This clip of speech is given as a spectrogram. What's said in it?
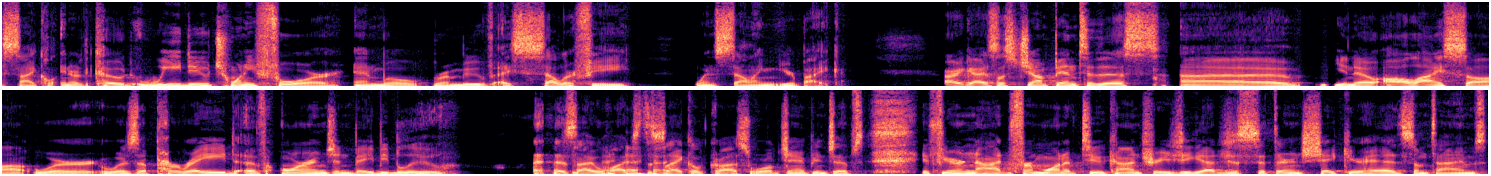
cycle. Enter the code WeDu 24 and we'll remove a seller fee when selling your bike. All right, guys, let's jump into this. Uh, you know, all I saw were was a parade of orange and baby blue as I watch the cyclocross world championships. If you're not from one of two countries, you got to just sit there and shake your head sometimes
